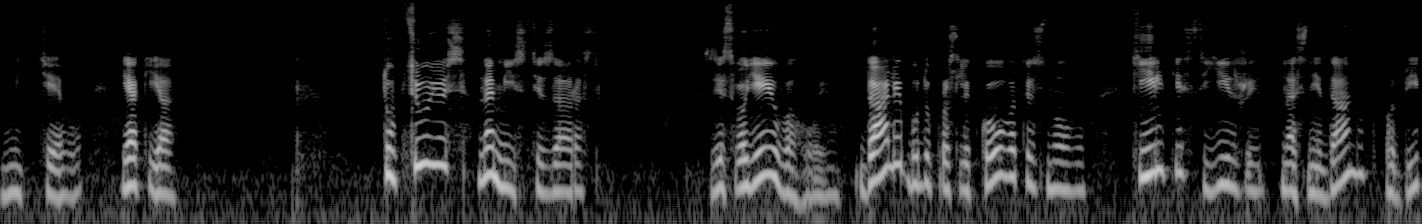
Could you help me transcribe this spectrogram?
миттєво. Як я тупцююсь на місці зараз зі своєю вагою. Далі буду прослідковувати знову кількість їжі на сніданок, обід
